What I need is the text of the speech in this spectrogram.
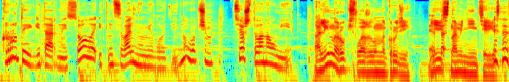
крутые гитарные соло и танцевальные мелодии. Ну, в общем, все, что она умеет. Алина руки сложила на груди. Ей Это- с нами неинтересно.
